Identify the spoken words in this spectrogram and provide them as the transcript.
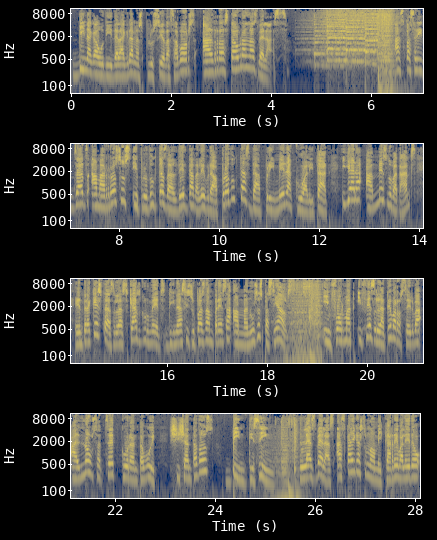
Vine a gaudir de la gran explosió de sabors al restaurant Les Veles. Especialitzats amb arrossos i productes del Delta de l'Ebre, productes de primera qualitat. I ara amb més novetats, entre aquestes les cars gourmets, dinars i sopars d'empresa amb menús especials. Informa't i fes la teva reserva al 977 48 62 25. Les Veles, espai gastronòmic, carrer Valero,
